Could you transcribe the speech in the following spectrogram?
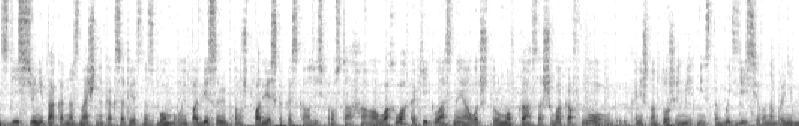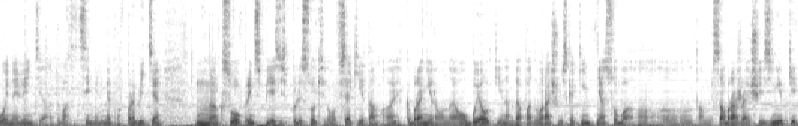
здесь все не так однозначно, как, соответственно, с бомбовыми подвесами, потому что подвес, как я сказал, здесь просто а, вах-вах какие классные, а вот штурмовка со шваков, ну, конечно, тоже имеет место быть. Здесь на бронебойной ленте 27 мм пробития. К слову, в принципе, я здесь пылесокил всякие там легкобронированные ОБЛ, иногда подворачивались какие-нибудь не особо там соображающие зенитки.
